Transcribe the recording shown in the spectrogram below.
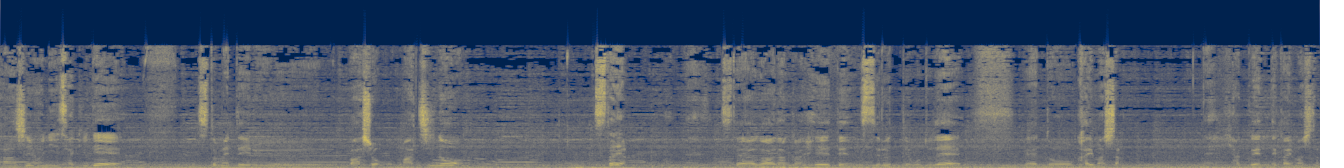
単身赴任先で勤めている場所町の TSUTAYA TSUTAYA がなんか閉店するってことで、えーと、買いました、ね、100円で買いました。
